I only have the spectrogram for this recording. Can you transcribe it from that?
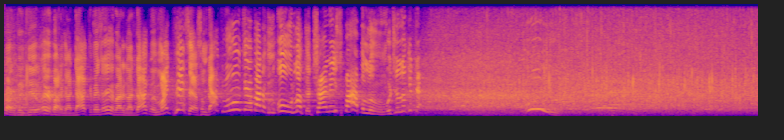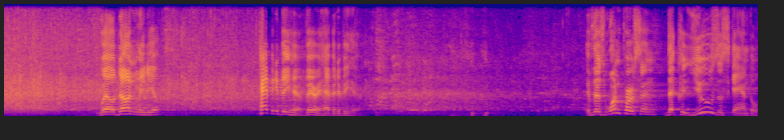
Not a big deal. Everybody got documents. Everybody got documents. Mike Pence has some documents. Care about it? Ooh, look, a Chinese spy balloon. Would you look at that? Ooh. Well done, media. Happy to be here. Very happy to be here. if there's one person that could use a scandal,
